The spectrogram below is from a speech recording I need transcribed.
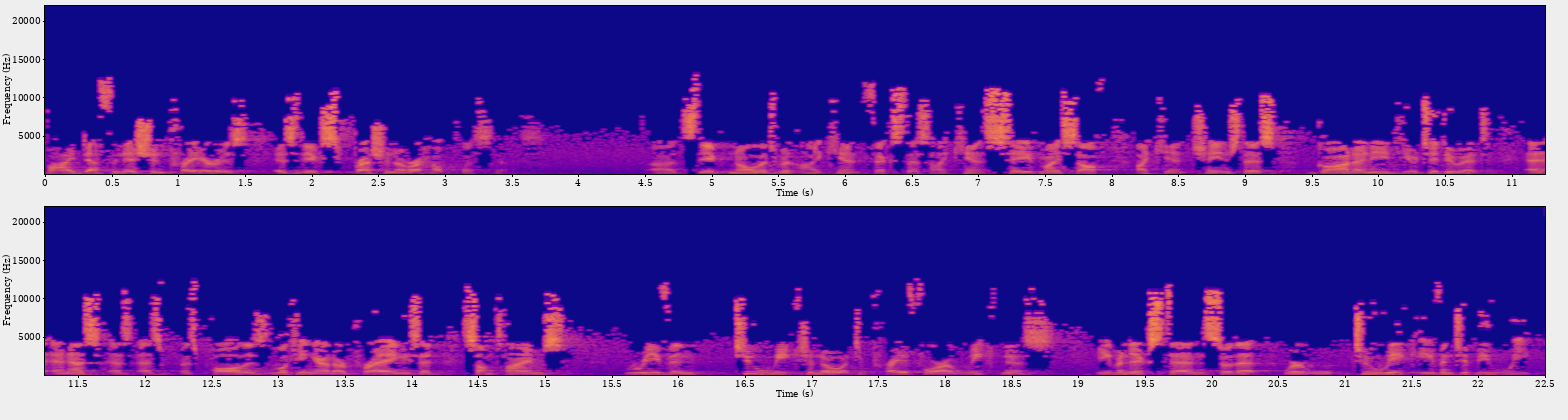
by definition, prayer is, is the expression of our helplessness. Uh, it's the acknowledgement I can't fix this, I can't save myself, I can't change this. God, I need you to do it. And, and as, as, as, as Paul is looking at our praying, he said, sometimes we're even too weak to know what to pray for. Our weakness even extends so that we're too weak even to be weak,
